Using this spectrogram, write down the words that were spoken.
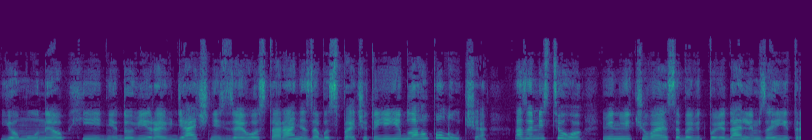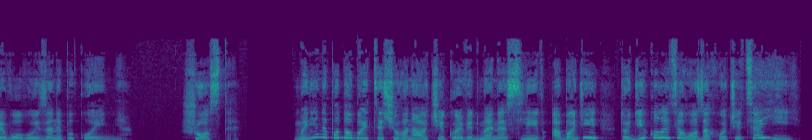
Йому необхідні довіра і вдячність за його старання забезпечити її благополуччя, а замість цього він відчуває себе відповідальним за її тривогу і занепокоєння. Шосте. Мені не подобається, що вона очікує від мене слів або дій тоді, коли цього захочеться їй.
